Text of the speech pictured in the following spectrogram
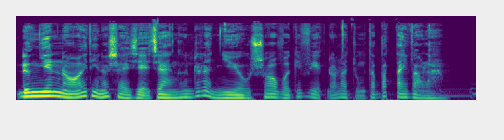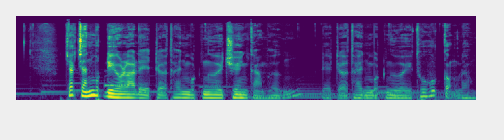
Đương nhiên nói thì nó sẽ dễ dàng hơn rất là nhiều so với cái việc đó là chúng ta bắt tay vào làm. Chắc chắn một điều là để trở thành một người truyền cảm hứng, để trở thành một người thu hút cộng đồng,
